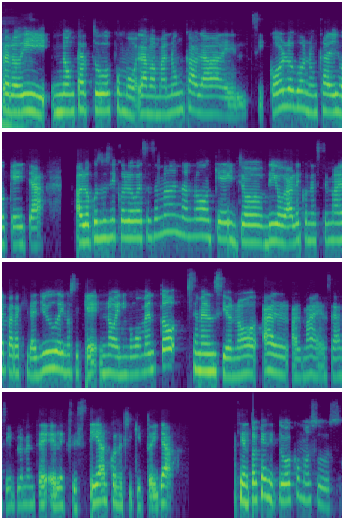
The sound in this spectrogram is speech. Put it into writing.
pero ujú. di, nunca tuvo como, la mamá nunca hablaba del psicólogo, nunca dijo, ok, ya habló con su psicólogo esta semana, no, ok, yo digo, hable con este mae para que le ayude y no sé qué, no, en ningún momento se mencionó al, al mae, o sea, simplemente él existía con el chiquito y ya. Siento que sí tuvo como sus,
